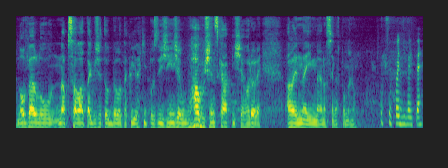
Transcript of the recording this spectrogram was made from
novelu napsala, takže to bylo takový lehký pozdvižení, že wow, ženská píše horory, ale na jméno si nespomenu. Tak se podívejte.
